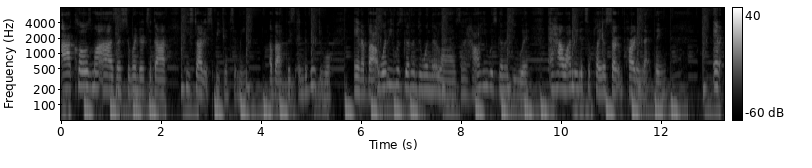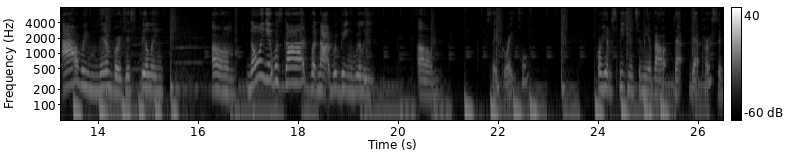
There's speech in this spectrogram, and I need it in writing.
i closed my eyes and surrendered to god he started speaking to me about this individual and about what he was going to do in their lives and how he was going to do it and how i needed to play a certain part in that thing. And i remember just feeling um, knowing it was God, but not being really, um, say grateful for Him speaking to me about that that person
